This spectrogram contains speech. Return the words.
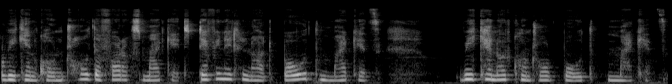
we can control the forex market? Definitely not. Both markets we cannot control both markets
